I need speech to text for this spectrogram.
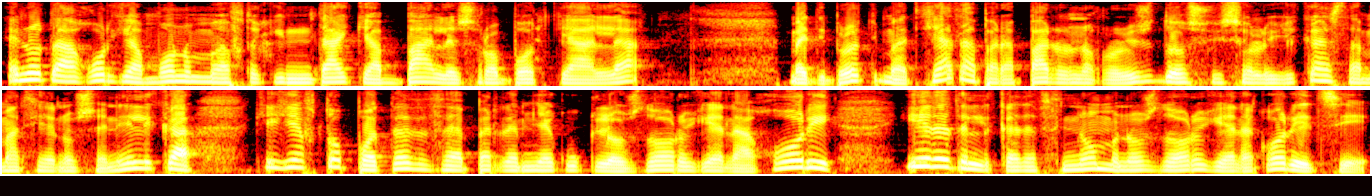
Ενώ τα αγόρια μόνο με αυτοκινητάκια, μπάλες, ρομπότ και άλλα; Με την πρώτη ματιά τα παραπάνω αναγνωρίζονται ως φυσιολογικά στα μάτια ενός ενήλικα και γι' αυτό ποτέ δεν θα έπαιρνε μια κούκλα ως δώρο για ένα αγόρι ή ένα τελικατευθυνόμενο δώρο για ένα κορίτσι.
